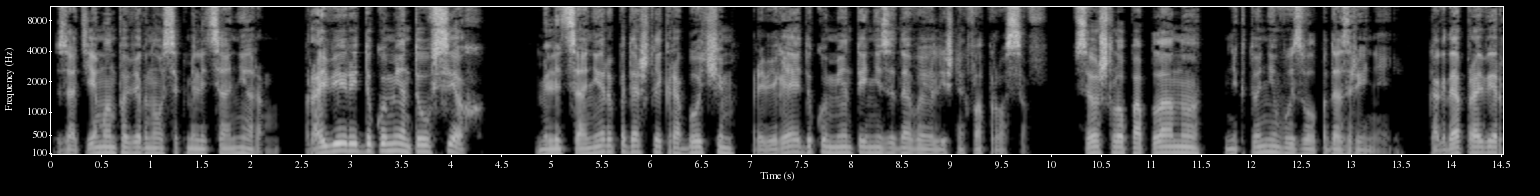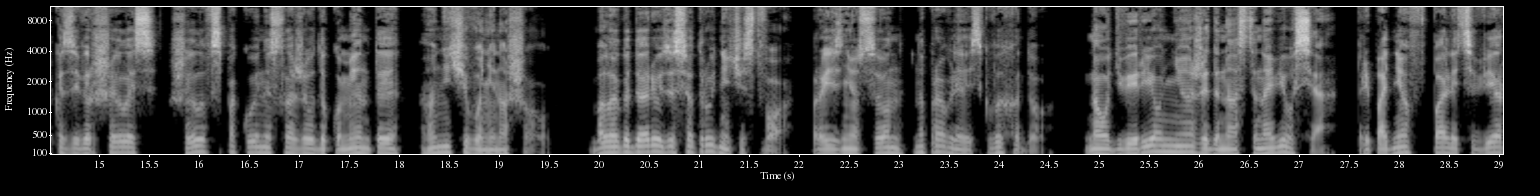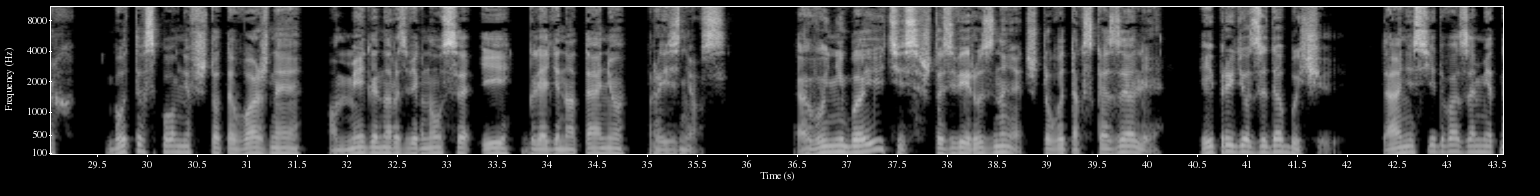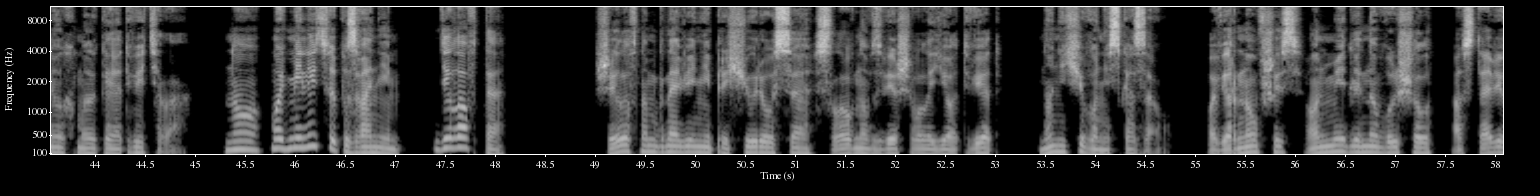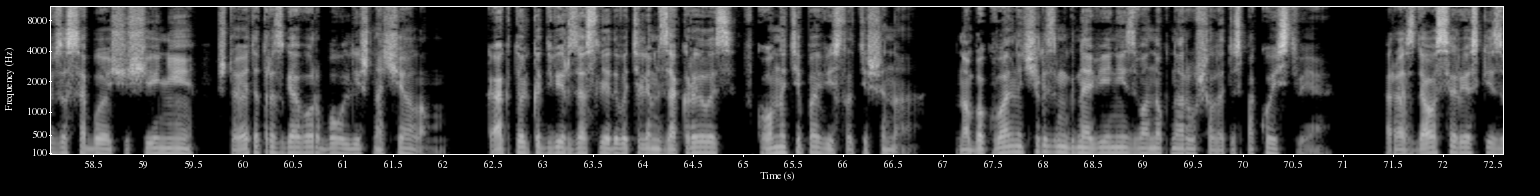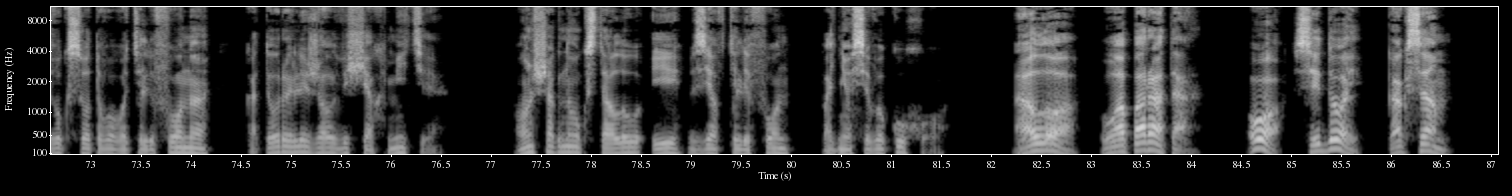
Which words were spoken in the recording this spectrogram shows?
Затем он повернулся к милиционерам. «Проверить документы у всех!» Милиционеры подошли к рабочим, проверяя документы и не задавая лишних вопросов. Все шло по плану, никто не вызвал подозрений. Когда проверка завершилась, Шилов спокойно сложил документы, он ничего не нашел. «Благодарю за сотрудничество», — произнес он, направляясь к выходу. Но у двери он неожиданно остановился. Приподняв палец вверх, будто вспомнив что-то важное, он медленно развернулся и, глядя на Таню, произнес. «А вы не боитесь, что зверь узнает, что вы так сказали, и придет за добычей?» Таня с едва заметной ухмылкой ответила. «Ну, мы в милицию позвоним. Делов-то». Шилов на мгновение прищурился, словно взвешивал ее ответ, но ничего не сказал. Повернувшись, он медленно вышел, оставив за собой ощущение, что этот разговор был лишь началом. Как только дверь за следователем закрылась, в комнате повисла тишина. Но буквально через мгновение звонок нарушил это спокойствие. Раздался резкий звук сотового телефона, который лежал в вещах Мити. Он шагнул к столу и, взяв телефон, поднес его к уху. «Алло, у аппарата! О, Седой, как сам?»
